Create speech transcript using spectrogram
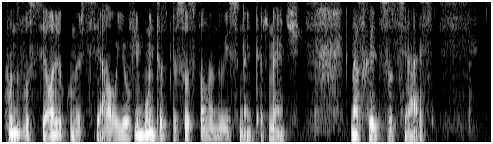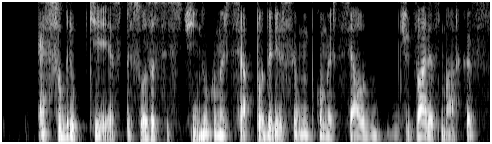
quando você olha o comercial, e eu vi muitas pessoas falando isso na internet, nas redes sociais, é sobre o quê? As pessoas assistindo o comercial. Poderia ser um comercial de várias marcas,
